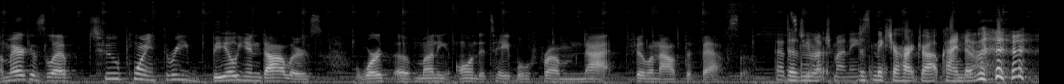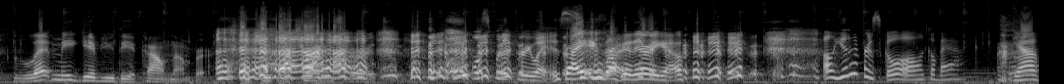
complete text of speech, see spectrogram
Americans left 2.3 billion dollars worth of money on the table from not filling out the FAFSA. That's Doesn't too much money. Just makes your heart drop, kind of. Let me give you the account number. that you can it to. we'll split it three ways. right? Exactly. Right. There we go. I'll use it for school. I'll go back. yeah.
